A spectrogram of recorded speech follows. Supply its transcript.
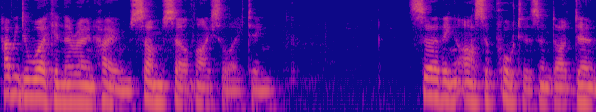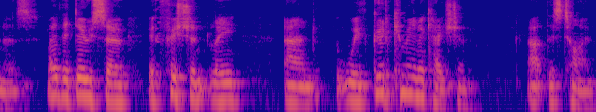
having to work in their own homes, some self isolating, serving our supporters and our donors. May they do so efficiently and with good communication at this time.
